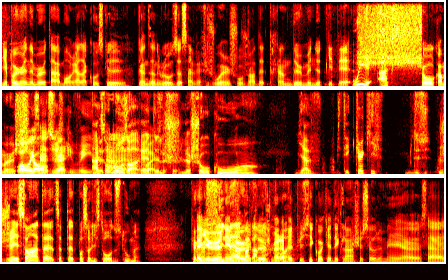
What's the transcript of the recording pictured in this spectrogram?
Il n'y a pas eu une émeute à Montréal à cause que Guns N' Roses avait joué un show genre de 32 minutes qui était Oui, chaud comme un Ouais, ouais, ça a dû arriver. dans- Rose a arrêté ouais, le, show court. Il y avait quelqu'un qui. J'ai ça en tête, c'est peut-être pas ça l'histoire du tout, mais Ben, il y a eu une émeute, là, je me rappelle Ouais. plus c'est quoi qui a déclenché ça, là, mais euh, ça,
